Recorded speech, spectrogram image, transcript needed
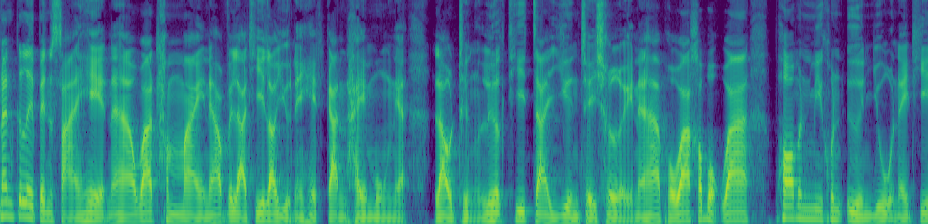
นั่นก็เลยเป็นสาเหตุนะฮะว่าทำไมนะครับเวลาที่เราอยู่ในเหตุการณ์ไทยมุงเนี่ยเราถึงเลือกที่จะยืนเฉยๆนะฮะเพราะว่าเขาบอกว่าพอมันมีคนอื่นอยู่ในที่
